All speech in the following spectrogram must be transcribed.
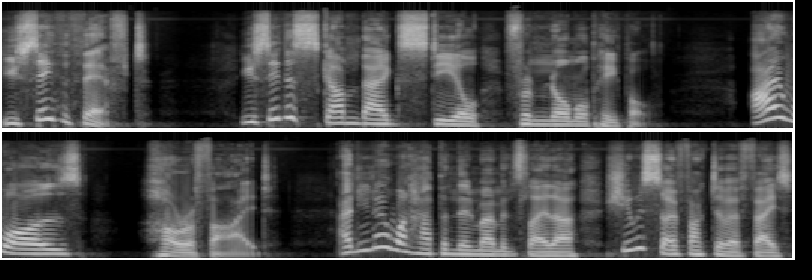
You see the theft. You see the scumbag steal from normal people. I was horrified. And you know what happened then moments later? She was so fucked of her face,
